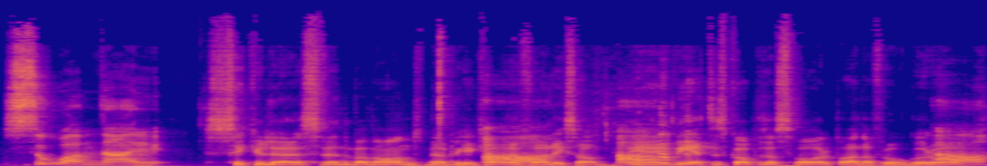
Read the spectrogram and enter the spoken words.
Så när sekulär svennebanan som jag brukar kalla Ja. det för. Liksom. Ja. Eh, Vetenskapet har svar på alla frågor och Ja.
